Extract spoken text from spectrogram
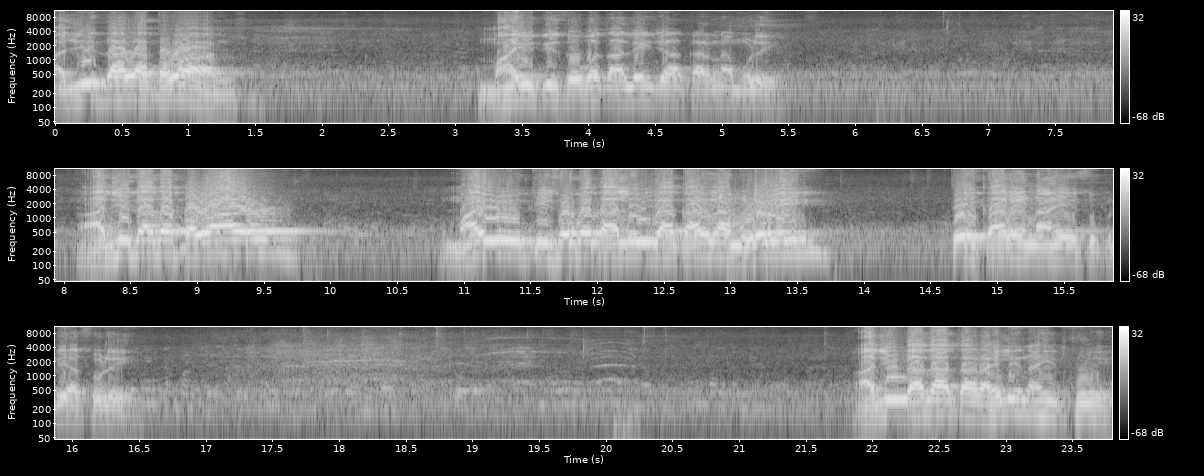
अजितदादा पवार महायुती सोबत आले ज्या कारणामुळे. अजितदादा पवार महायुती सोबत आले ज्या कारणामुळे ते कारण आहे सुप्रिया सुळे. अजितदादा आता राहिले नाहीत खुळे.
